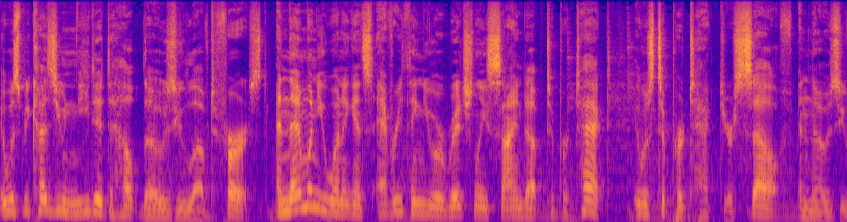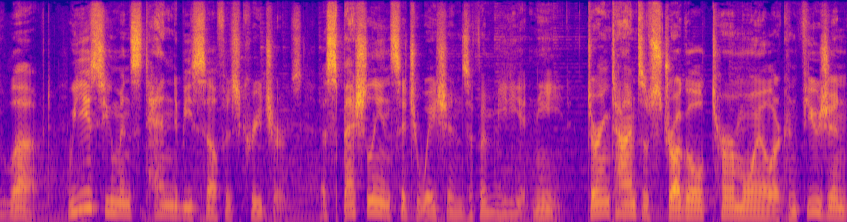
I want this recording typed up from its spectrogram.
it was because you needed to help those you loved first. And then when you went against everything you originally signed up to protect, it was to protect yourself and those you loved. We as humans tend to be selfish creatures, especially in situations of immediate need. During times of struggle, turmoil, or confusion,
